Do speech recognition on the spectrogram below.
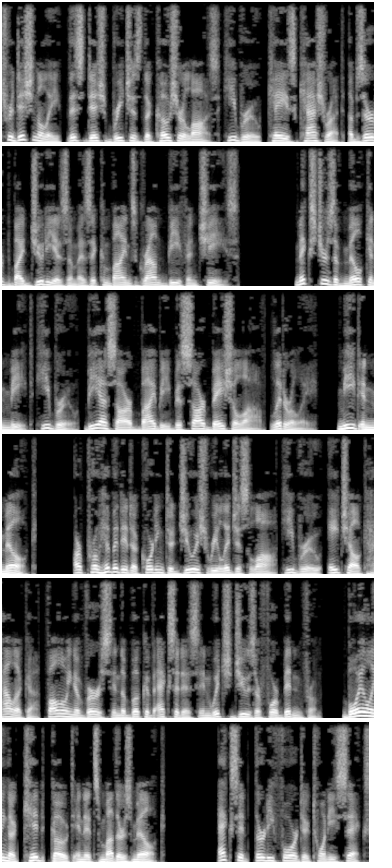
Traditionally, this dish breaches the kosher laws Hebrew, kashrut observed by Judaism as it combines ground beef and cheese. Mixtures of milk and meat Hebrew, bsr bibi literally, meat in milk, are prohibited according to Jewish religious law Hebrew, halakha, following a verse in the Book of Exodus in which Jews are forbidden from "...boiling a kid goat in its mother's milk." Exod 34–26.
